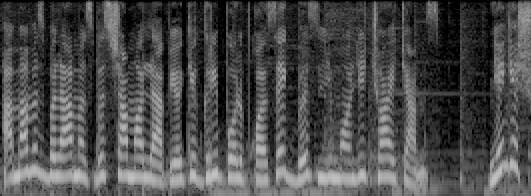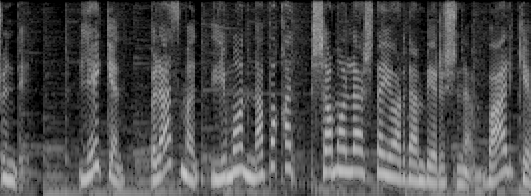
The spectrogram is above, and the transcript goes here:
Hammamiz bilamiz biz shamollab yoki gripp bo'lib qolsak biz limonli choy ichamiz. Nega shunday. Lekin bilasizmi limon nafaqat shamollashda yordam berishini balki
